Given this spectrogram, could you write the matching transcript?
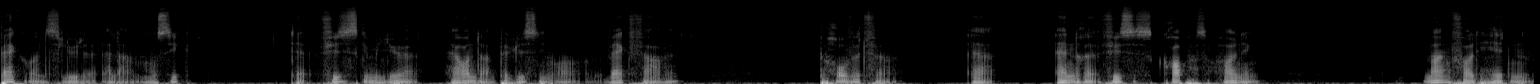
baggrundslyde eller musik, det fysiske miljø, herunder belysning og vægfarve, behovet for at ændre fysisk kropsholdning, mangfoldigheden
